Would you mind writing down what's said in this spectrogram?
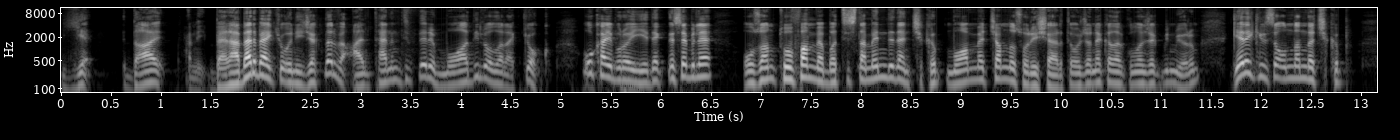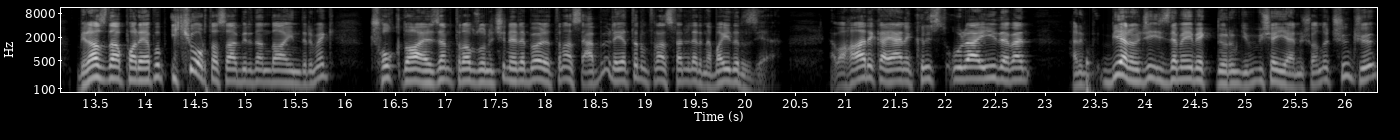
Ye- daha hani beraber belki oynayacaklar ve alternatifleri muadil olarak yok. Okay burayı yedeklese bile Ozan Tufan ve Batista Mendy'den çıkıp Muhammed Çam da soru işareti. Hoca ne kadar kullanacak bilmiyorum. Gerekirse ondan da çıkıp biraz daha para yapıp iki orta saha birden daha indirmek çok daha elzem Trabzon için hele böyle transfer ya böyle yatırım transferlerine bayılırız ya. ya harika yani Chris Ulai'yi de ben hani bir an önce izlemeyi bekliyorum gibi bir şey yani şu anda. Çünkü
